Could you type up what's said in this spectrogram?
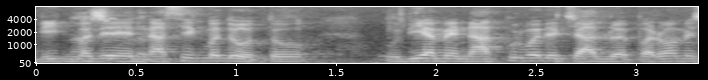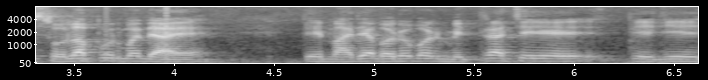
वीकमध्ये. नाशिकमध्ये. होतो. उद्या मी नागपूरमध्ये चाललो आहे परवा मी सोलापूरमध्ये आहे. ते माझ्याबरोबर मित्राचे ते जे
